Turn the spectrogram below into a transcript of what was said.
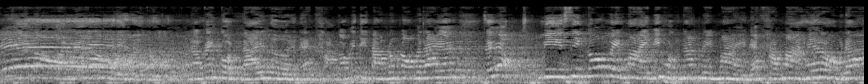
แน่นอนแน่นอนนะไปกดได้เลยนะคะ ก็ไปติดตามน้องๆมาได้นะจะแบบมีซิงเกิลใหม่ๆ มีผลงานใหม่ๆนะคะ มาให้เราได้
